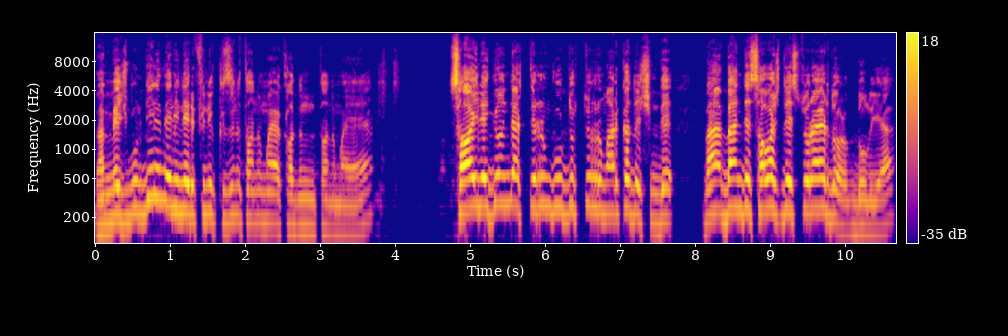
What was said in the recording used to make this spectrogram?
Ben mecbur değilim elin herifini kızını tanımaya, kadını tanımaya ya. Sahile gönderttiririm, vurdurttururum arkadaşım de. Ben, ben de savaş destroyer do- dolu ya.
